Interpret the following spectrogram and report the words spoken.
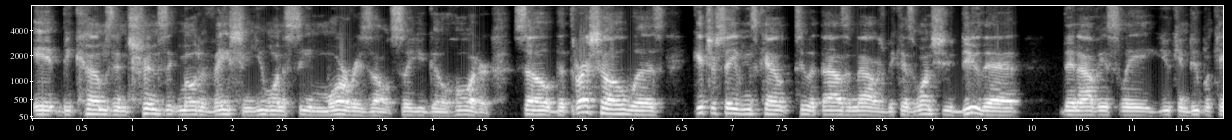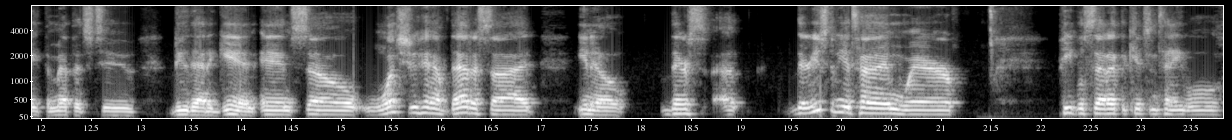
it becomes intrinsic motivation. You want to see more results so you go harder. So the threshold was get your savings count to a thousand dollars because once you do that then obviously you can duplicate the methods to do that again. And so once you have that aside you know there's a, there used to be a time where people sat at the kitchen table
